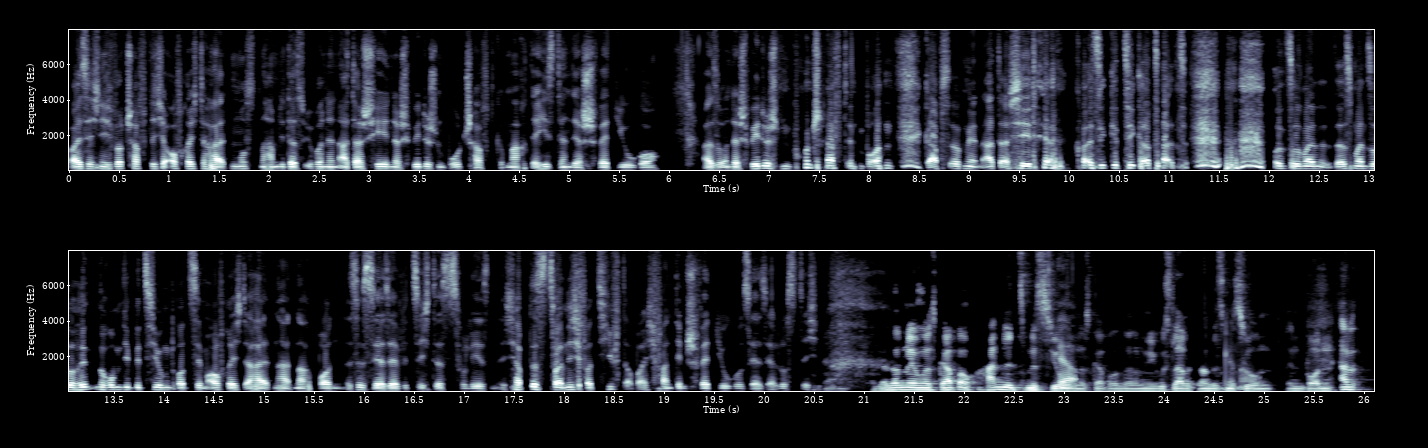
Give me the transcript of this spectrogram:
weiß ich nicht, wirtschaftliche aufrechterhalten mussten, haben die das über einen Attaché in der schwedischen Botschaft gemacht. Der hieß dann der Schwedjugor. Also in der schwedischen Botschaft in Bonn gab es irgendeinen Attaché, der quasi getickert hat und so man, dass man so hintenrum die Beziehung trotzdem aufrechterhalten hat nach Bonn. Es ist sehr, sehr witzig, das zu lesen. Ich habe das zwar nicht vertieft, aber ich fand den Schwedjugo sehr, sehr lustig. Und irgendwas, Es gab auch Handelsmissionen. Ja. Genau. Es gab unter anderem jugoslawische Handelsmissionen in Bonn. Aber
